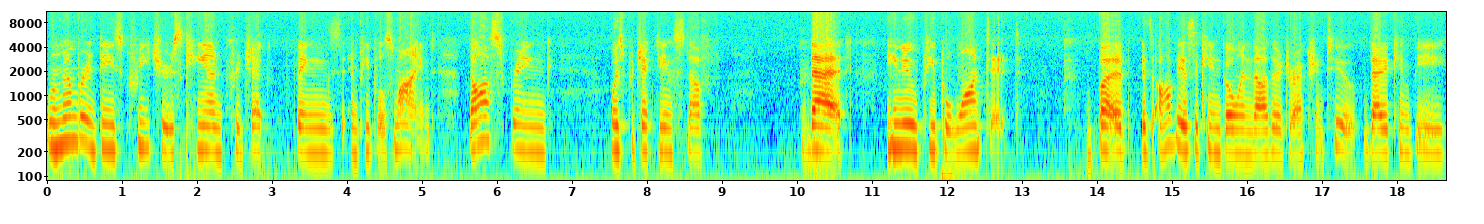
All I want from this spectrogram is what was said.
Remember, these creatures can project things in people's mind. The offspring was projecting stuff that he knew people wanted. But it's obvious it can go in the other direction too. That it can be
